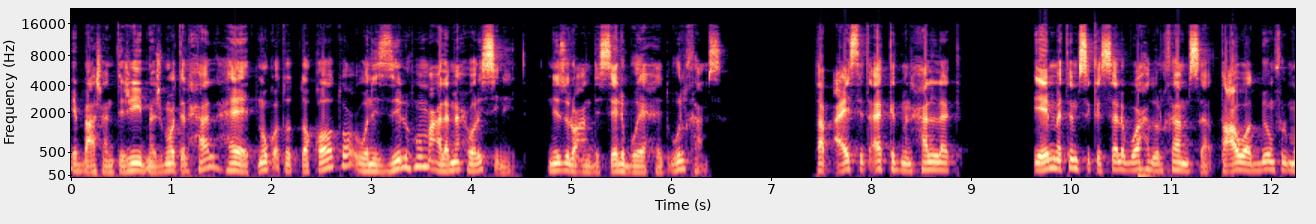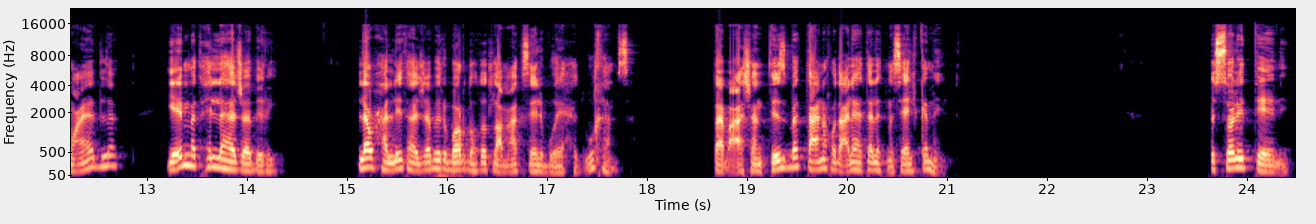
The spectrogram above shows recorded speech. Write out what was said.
يبقى عشان تجيب مجموعة الحل هات نقط التقاطع ونزلهم على محور السينات نزلوا عند السالب واحد والخمسة. طب عايز تتأكد من حلك؟ يا إما تمسك السالب واحد والخمسة تعوض بيهم في المعادلة يا إما تحلها جبري. لو حليتها جبري برضه هتطلع معاك سالب واحد وخمسة. طيب عشان تثبت تعال ناخد عليها تلات مسائل كمان. السؤال التاني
